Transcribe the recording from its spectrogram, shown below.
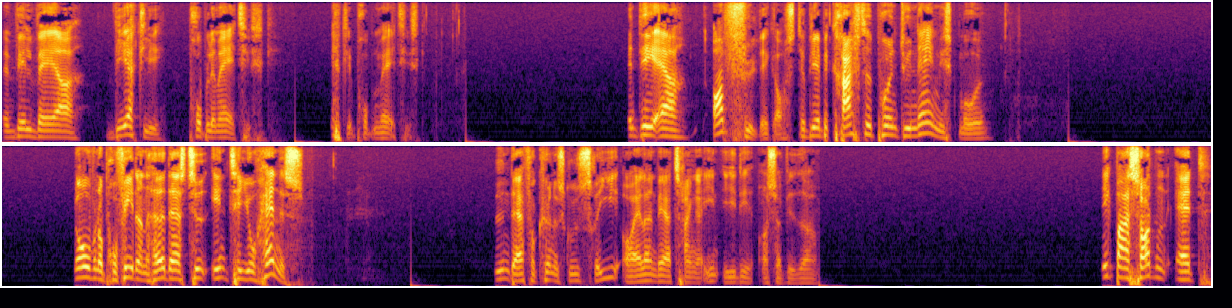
øh, vil være virkelig problematisk. Virkelig problematisk. Men det er opfyldt, ikke også? Det bliver bekræftet på en dynamisk måde. Loven og profeterne havde deres tid ind til Johannes. Siden der forkyndes Guds rige, og alle enhver trænger ind i det, og så videre. Ikke bare sådan, at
